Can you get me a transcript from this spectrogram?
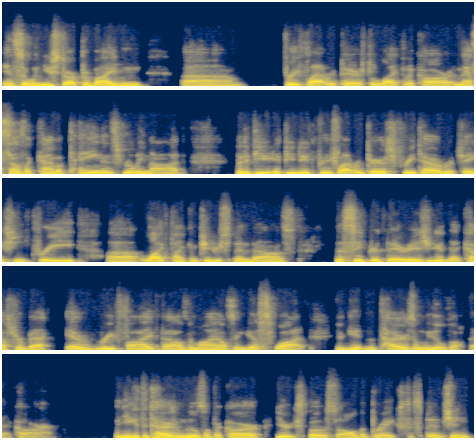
And so when you start providing um, free flat repairs for the life of the car. And that sounds like kind of a pain, and it's really not. But if you if you do free flat repairs, free tire rotation, free uh, lifetime computer spin balance, the secret there is you're getting that customer back every 5,000 miles. And guess what? You're getting the tires and wheels off that car. When you get the tires and wheels off a car, you're exposed to all the brakes, suspension.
